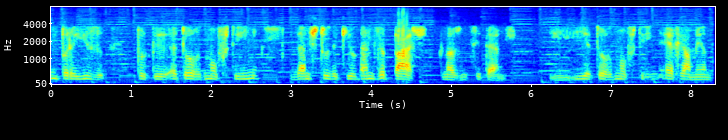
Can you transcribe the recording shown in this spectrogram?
um paraíso, porque a Torre de Monfortinho dá-nos tudo aquilo, dá-nos a paz que nós necessitamos. E, e, a Torre de Monfortinho é realmente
